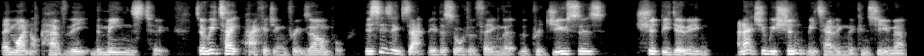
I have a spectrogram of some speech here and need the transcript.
they might not have the, the means to. So we take packaging, for example, this is exactly the sort of thing that the producers should be doing and actually, we shouldn't be telling the consumer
